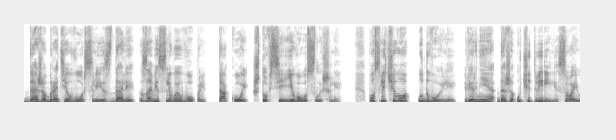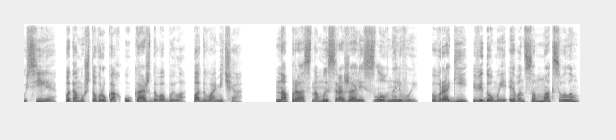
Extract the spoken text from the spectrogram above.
Даже братья Ворсли издали завистливый вопль, такой, что все его услышали. После чего удвоили, вернее, даже учетверили свои усилия, потому что в руках у каждого было по два меча. Напрасно мы сражались, словно львы. Враги, ведомые Эвансом Максвеллом,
